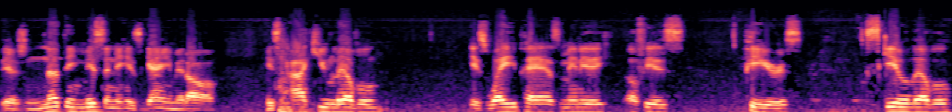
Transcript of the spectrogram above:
there's nothing missing in his game at all. His IQ level is way past many of his peers, skill level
